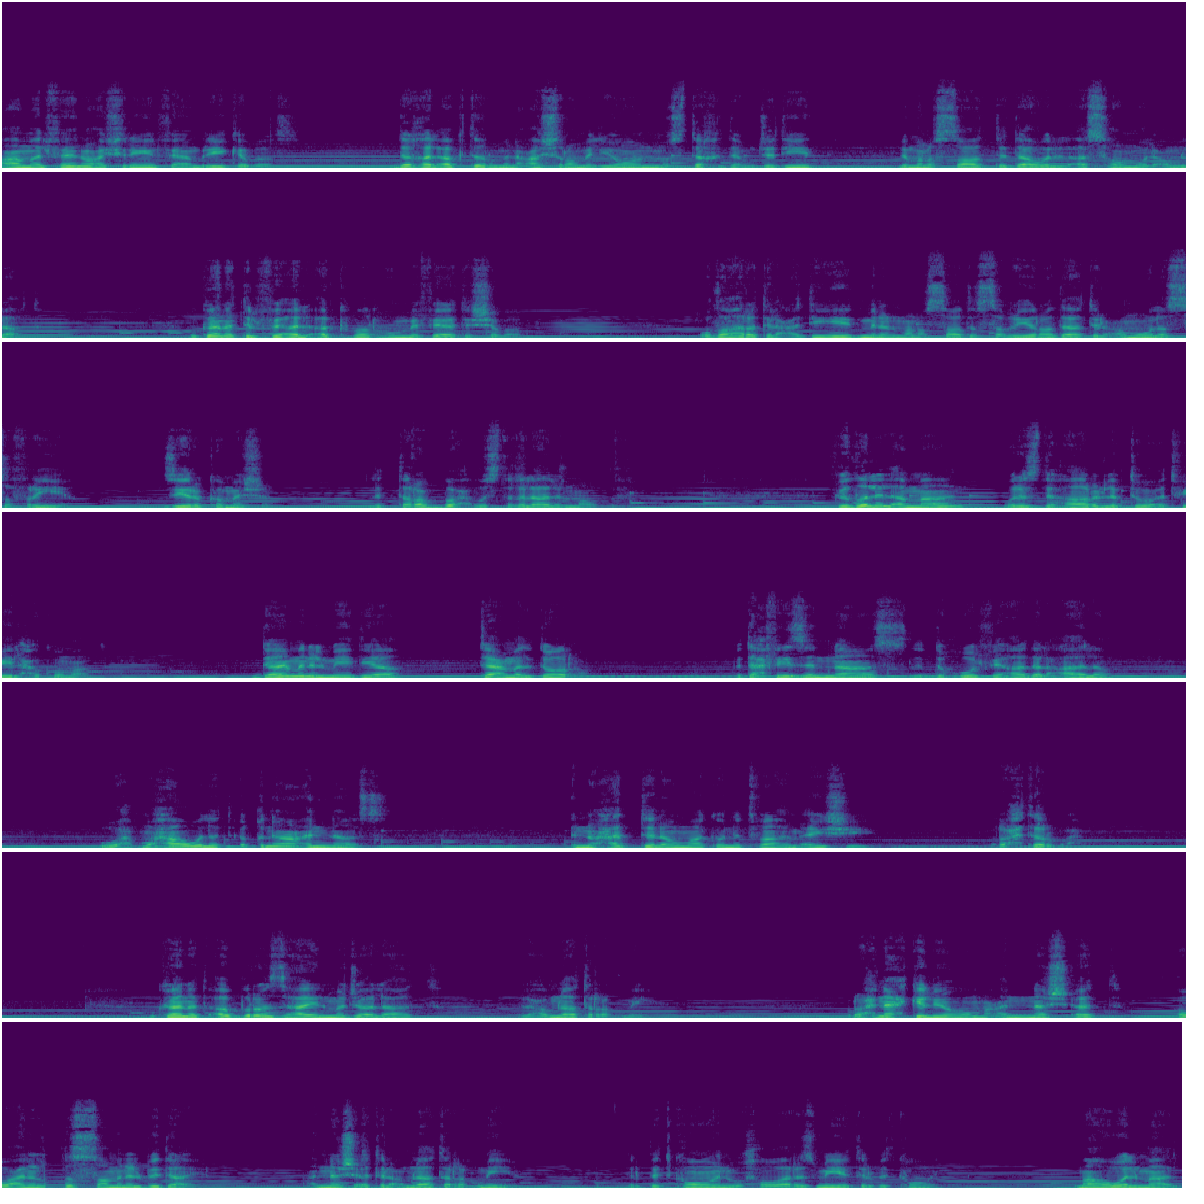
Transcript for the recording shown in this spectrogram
عام 2020 في أمريكا بس. دخل أكثر من عشرة مليون مستخدم جديد لمنصات تداول الأسهم والعملات. وكانت الفئة الأكبر هم فئة الشباب. وظهرت العديد من المنصات الصغيرة ذات العمولة الصفرية zero commission للتربح واستغلال الموقف. في ظل الأمان والازدهار اللي بتوعد فيه الحكومات دائما الميديا تعمل دورها. بتحفيز الناس للدخول في هذا العالم ومحاولة إقناع الناس إنه حتى لو ما كنت فاهم أي شي راح تربح. وكانت أبرز هاي المجالات العملات الرقمية. راح نحكي اليوم عن نشأة أو عن القصة من البداية عن نشأة العملات الرقمية. البيتكوين وخوارزمية البيتكوين. ما هو المال؟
